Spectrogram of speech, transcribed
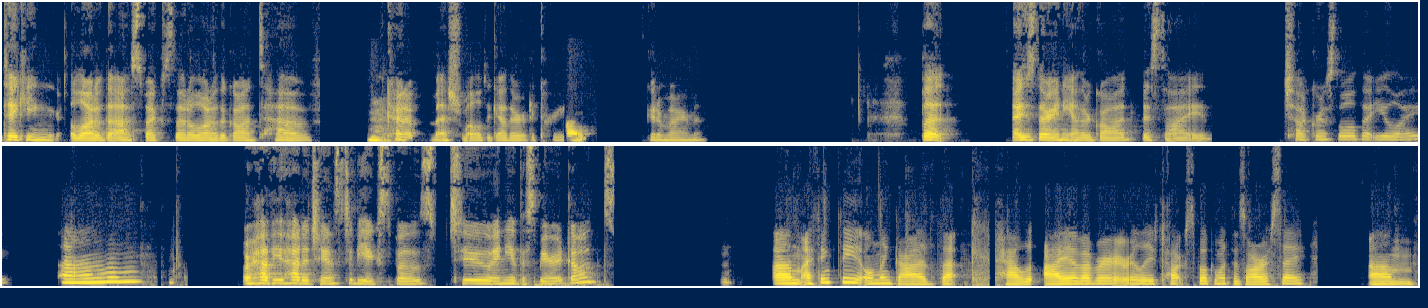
taking a lot of the aspects that a lot of the gods have mm. kind of mesh well together to create right. good environment. But is there any other god besides Chakrasul that you like? Um or have you had a chance to be exposed to any of the spirit gods? Um, I think the only god that Cal- I have ever really talked spoken with is RSA. Um,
